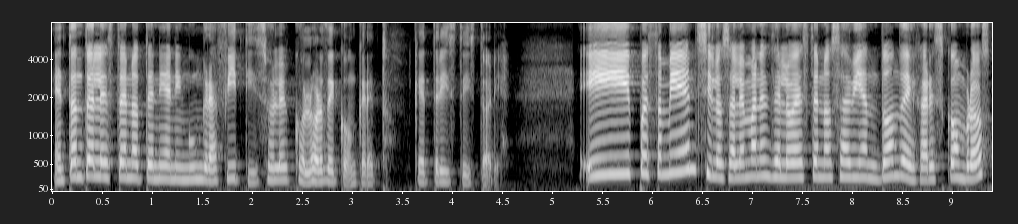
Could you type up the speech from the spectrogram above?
en tanto el este no tenía ningún graffiti, solo el color de concreto. Qué triste historia. Y pues también si los alemanes del oeste no sabían dónde dejar escombros,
